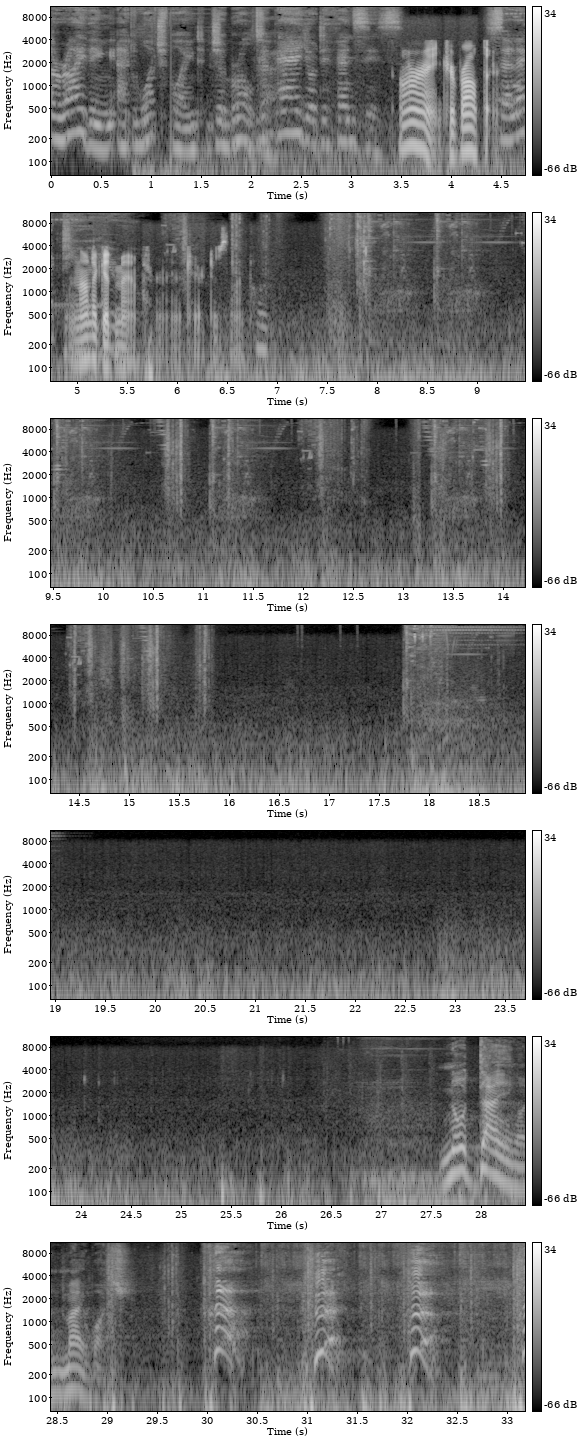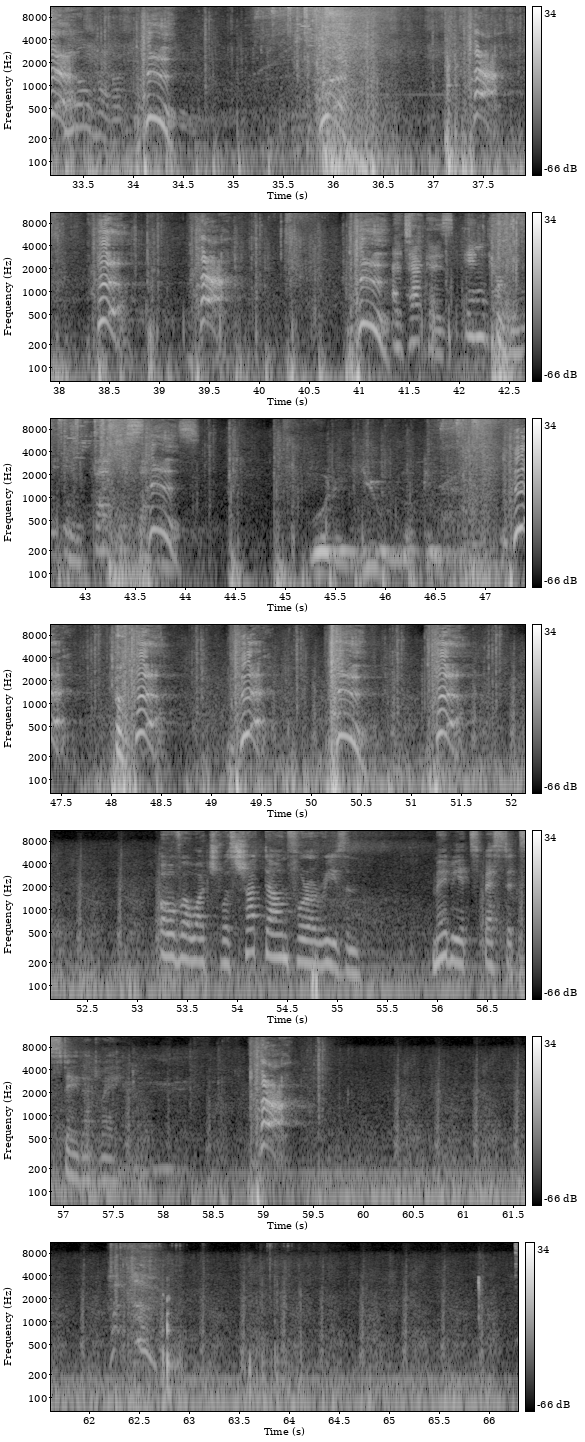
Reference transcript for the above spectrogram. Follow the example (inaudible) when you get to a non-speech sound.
Arriving at Watchpoint Gibraltar. Prepare your defenses. Alright, Gibraltar. Select Not a good hero. map for any characters that I play. No dying on my watch. Attackers incoming in 30 seconds. Overwatch was shut down for a reason. Maybe it's best it stay that way.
